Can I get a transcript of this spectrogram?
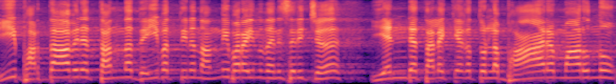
ഈ ഭർത്താവിനെ തന്ന ദൈവത്തിന് നന്ദി പറയുന്നതനുസരിച്ച് എന്റെ തലയ്ക്കകത്തുള്ള ഭാരം മാറുന്നു.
